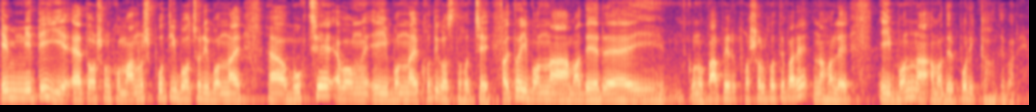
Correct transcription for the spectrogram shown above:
এমনিতেই এত অসংখ্য মানুষ প্রতি বছরই বন্যায় ভুগছে এবং এই বন্যায় ক্ষতিগ্রস্ত হচ্ছে। হয়তো এই বন্যা আমাদের, এই, কোনো পাপের ফসল হতে পারে, না হলে এই বন্যা আমাদের পরীক্ষা হতে পারে।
